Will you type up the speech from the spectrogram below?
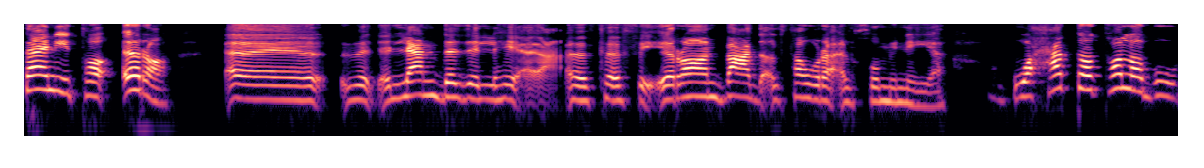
ثاني طائرة آه، لاندد اللي هي آه، في إيران بعد الثورة الخمينية. وحتى طلبوا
